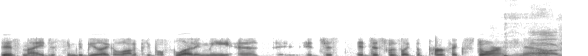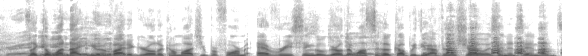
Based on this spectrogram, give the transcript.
this night just seemed to be like a lot of people flooding me, and it, it just it just was like the perfect storm, you know. Oh, great. It's like the one night you invite a girl to come watch you perform, every single girl that wants to hook up with you after the show is in attendance.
